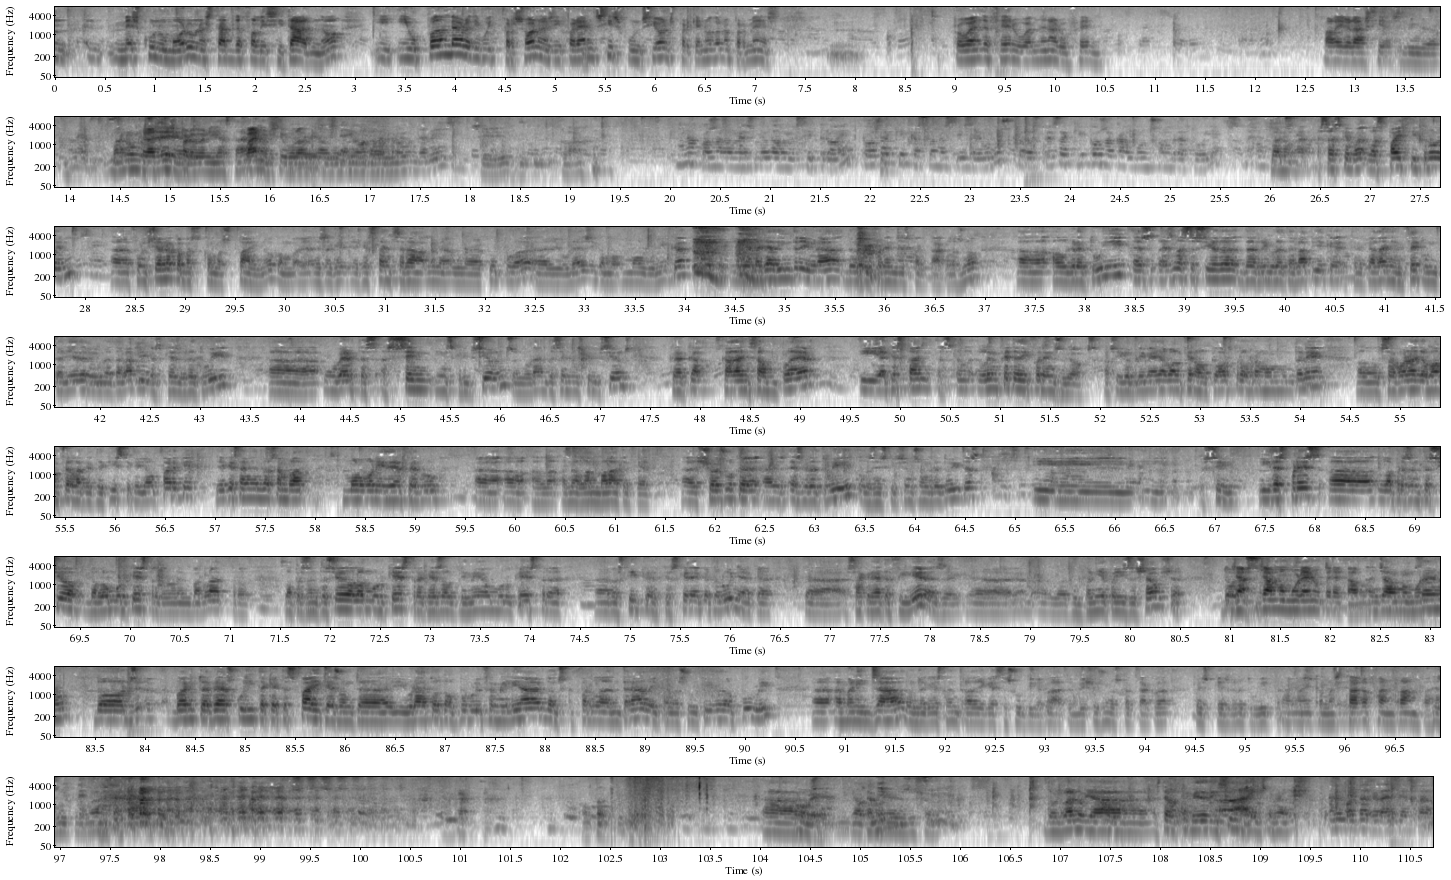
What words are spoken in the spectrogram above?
més que un humor, un estat de felicitat, no? I, I ho poden veure 18 persones i farem 6 funcions perquè no dona per més. Però ho hem de fer-ho, ho hem d'anar-ho fent. Vale, gràcies. Vinga. Bueno, no Gràcies sé, per ja venir. està. Bueno, si voleu. Sí, Teniu alguna pregunta més? Sí, clar. Una cosa només, lo del Citroën, posa aquí que són a 6 euros, però després aquí posa que alguns són gratuïts. Bueno, eh, saps que l'espai Citroën eh, funciona com, a- com a espai, no? Com, és, aquest, aquest any serà una, una cúpula eh, llorèsica molt, molt bonica i allà dintre hi haurà dos diferents espectacles, no? Eh, el gratuït és, és la sessió de, de riureteràpia que, que cada any hem fet un taller de riureteràpia que és, que és gratuït eh, obert a, a 100 inscripcions a 90-100 inscripcions que ca, cada any s'ha omplert i aquest any l'hem fet a diferents llocs. O sigui, el primer ja el vam fer al claustre el Ramon Montaner el segon el vam fer la catequística i al parque i aquest any ens ha semblat molt bona idea fer-lo eh, en l'embalat aquest. Això és el que és, és gratuït les inscripcions són gratuïtes i, i, sí. i després eh, la presentació de l'Home Orquestra que no n'hem parlat però la presentació de l'Home Orquestra que és el primer Home Orquestra eh, vestit que, que es crea a Catalunya que, que s'ha creat a Figueres eh, eh, la companyia País de Xauxa Ja, doncs, Jaume Moreno, Pere Cau. en Jaume Moreno doncs, bueno, també ha escollit aquest espai que és on eh, hi haurà tot el públic familiar doncs, per l'entrada i per la sortida del públic eh, amenitzar doncs, aquesta entrada i aquesta sortida clar, també això és un espectacle que és, que és gratuït Home, és- que m'està agafant rampa. és Eh? el que va. Escolta, Uh, Molt bé, ja ho també tenim. és això. Doncs bueno, ja esteu convidadíssims. Moltes gràcies per...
